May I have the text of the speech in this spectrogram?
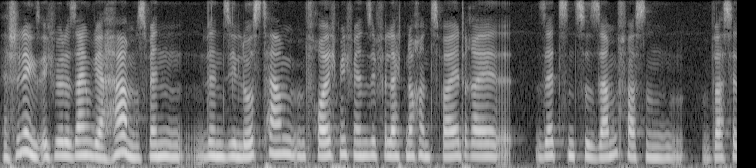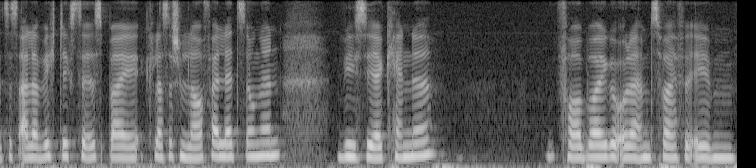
Herr Schillings, ich würde sagen, wir haben es. Wenn, wenn Sie Lust haben, freue ich mich, wenn Sie vielleicht noch in zwei, drei Sätzen zusammenfassen, was jetzt das Allerwichtigste ist bei klassischen Laufverletzungen, wie ich sie erkenne, vorbeuge oder im Zweifel eben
